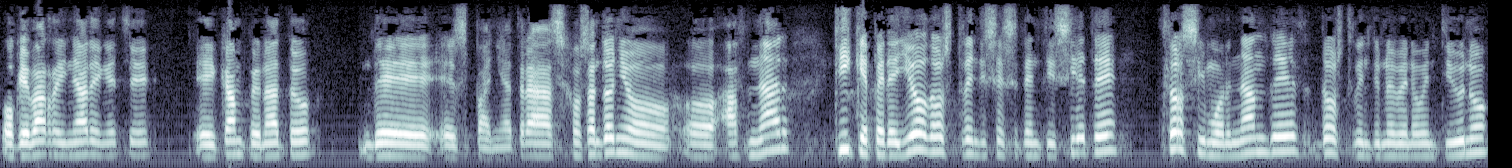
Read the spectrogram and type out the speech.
o que va a reinar en este eh, campeonato de España. Tras José Antonio eh, Aznar, Quique Perelló, 2.36.77, Zósimo Hernández, 2.39.91,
